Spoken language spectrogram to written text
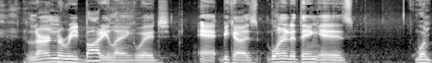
learn to read body language, and because one of the thing is when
